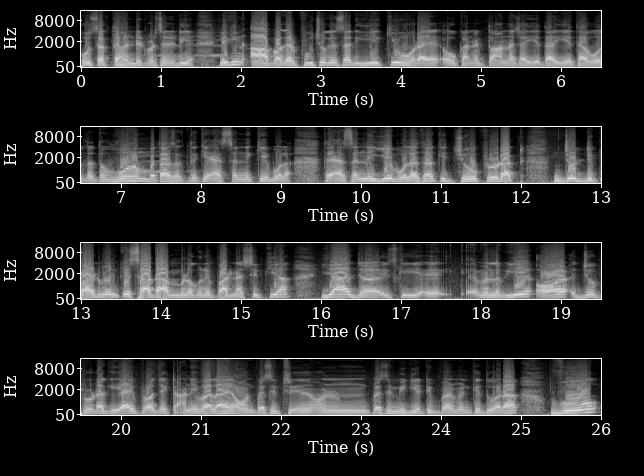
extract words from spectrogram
हो सकता है हंड्रेड परसेंट रेडी है। लेकिन आप अगर पूछोगे, सर, ये क्यों हो रहा है? ओ, कनेक्ट तो आना चाहिए था, ये था, वो था। तो वो हम बता सकते कि एस ने क्या बोला। तो एस ने ये बोला था कि जो प्रोडक्ट जो डिपार्टमेंट के साथ हम लोगों ने पार्टनरशिप किया, या इसकी मतलब ये और जो प्रोडक्ट एआई प्रोजेक्ट आने वाला है on passive on passive media department के द्वारा, वो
